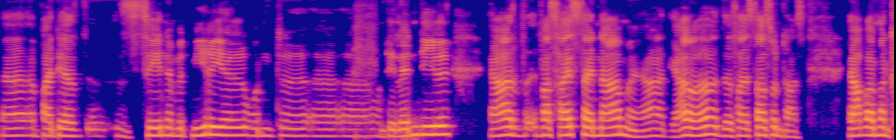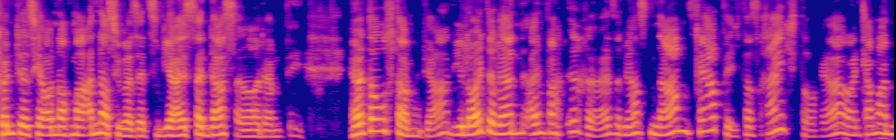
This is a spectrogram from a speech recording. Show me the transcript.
äh, bei der Szene mit Miriel und, äh, äh, äh und Elendil. Ja, was heißt dein Name? Ja, ja, das heißt das und das. Ja, aber man könnte es ja auch noch mal anders übersetzen. Wie heißt denn das? Oh, dann hört auf damit, ja? Die Leute werden einfach irre. Also, du hast 'n Namen, fertig, das reicht doch, ja? Dann kann man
